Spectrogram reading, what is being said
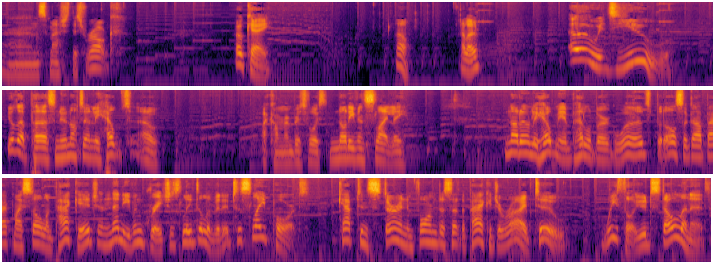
And smash this rock. Okay. Oh. Hello. Oh, it's you! You're that person who not only helped. Oh. I can't remember his voice, not even slightly. Not only helped me in Petalburg Woods, but also got back my stolen package and then even graciously delivered it to Slateport. Captain Stern informed us that the package arrived too. We thought you'd stolen it.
